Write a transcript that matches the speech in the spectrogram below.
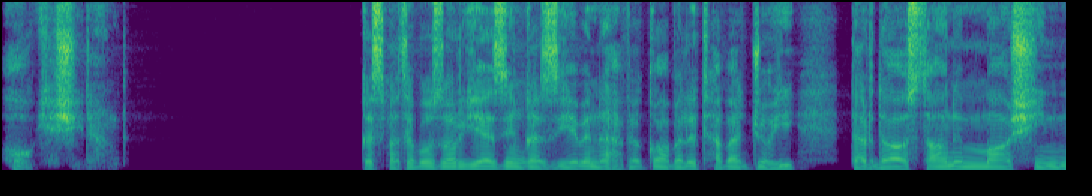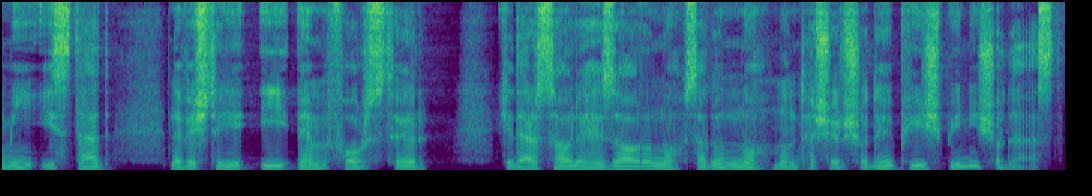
هو کشیدند. قسمت بزرگی از این قضیه به نحو قابل توجهی در داستان ماشین می ایستد نوشته ای ام فورستر که در سال 1909 منتشر شده پیش بینی شده است.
